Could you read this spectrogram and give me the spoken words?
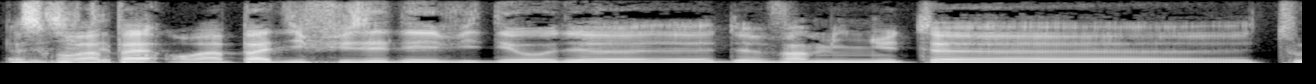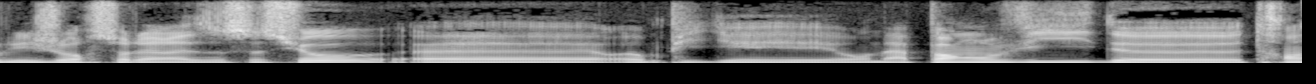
parce qu'on va pas, on va pas diffuser des vidéos de, de 20 minutes euh, tous les jours sur les réseaux sociaux. Euh, puis on n'a pas envie de trans,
